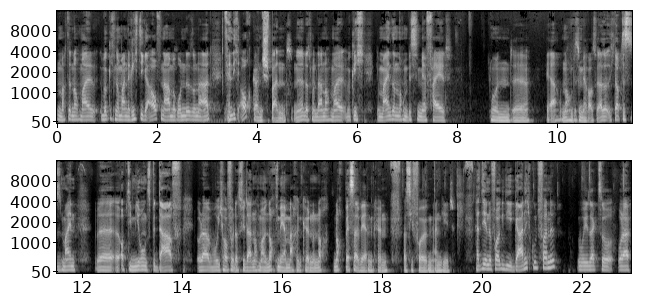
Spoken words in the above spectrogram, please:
und macht dann nochmal, wirklich nochmal eine richtige Aufnahmerunde, so eine Art. Fände ich auch ganz spannend, ne, dass man da nochmal wirklich gemeinsam noch ein bisschen mehr feilt. Und äh, ja, und noch ein bisschen mehr raus. Also ich glaube, das ist mein äh, Optimierungsbedarf oder wo ich hoffe, dass wir da noch mal noch mehr machen können und noch noch besser werden können, was die Folgen angeht. Hattet ihr eine Folge, die ihr gar nicht gut fandet, wo ihr sagt so oder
